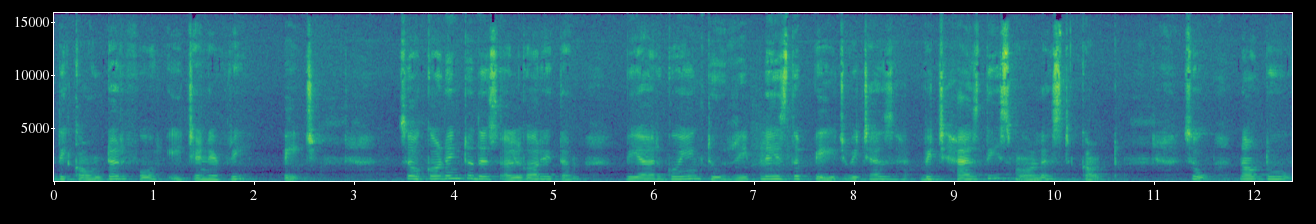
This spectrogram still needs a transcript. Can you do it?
the counter for each and every page. So according to this algorithm we are going to replace the page which has which has the smallest count so now to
